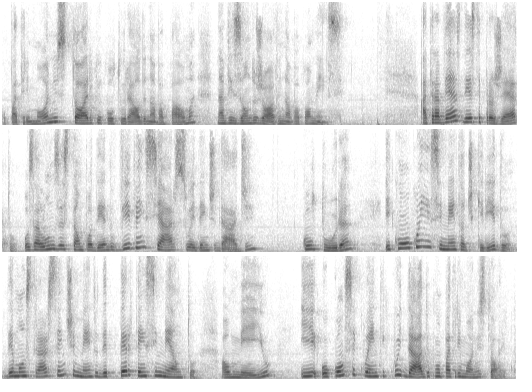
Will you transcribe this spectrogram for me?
o Patrimônio Histórico e Cultural de Nova Palma, na visão do jovem nova palmense. Através deste projeto, os alunos estão podendo vivenciar sua identidade, cultura e, com o conhecimento adquirido, demonstrar sentimento de pertencimento ao meio e o consequente cuidado com o patrimônio histórico.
